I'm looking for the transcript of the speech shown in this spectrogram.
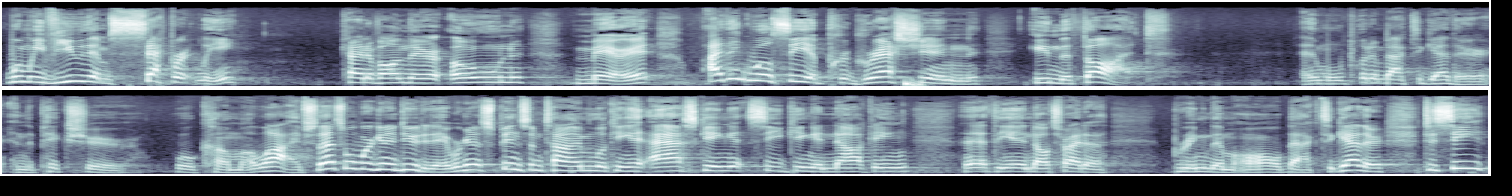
when we view them separately, kind of on their own merit, I think we'll see a progression in the thought. And we'll put them back together, and the picture will come alive. So that's what we're going to do today. We're going to spend some time looking at asking, seeking, and knocking. And then at the end, I'll try to bring them all back together to see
